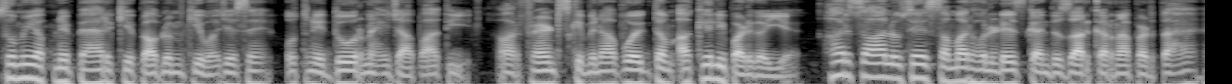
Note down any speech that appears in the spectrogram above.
सुमी अपने पैर की प्रॉब्लम की वजह से उतनी दूर नहीं जा पाती और फ्रेंड्स के बिना वो एकदम अकेली पड़ गई है। हर साल उसे समर हॉलीडेज का इंतज़ार करना पड़ता है।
